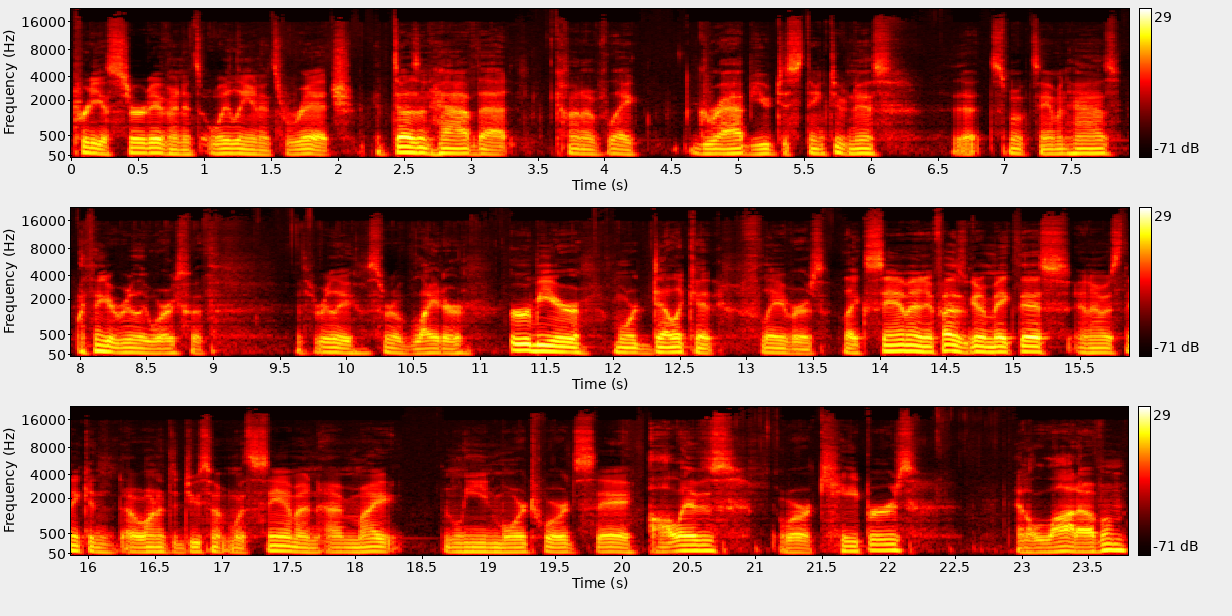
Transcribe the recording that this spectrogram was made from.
pretty assertive and it's oily and it's rich, it doesn't have that kind of like grab you distinctiveness that smoked salmon has. I think it really works with with really sort of lighter, herbier, more delicate flavors. Like salmon, if I was going to make this and I was thinking I wanted to do something with salmon, I might lean more towards say olives or capers and a lot of them.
